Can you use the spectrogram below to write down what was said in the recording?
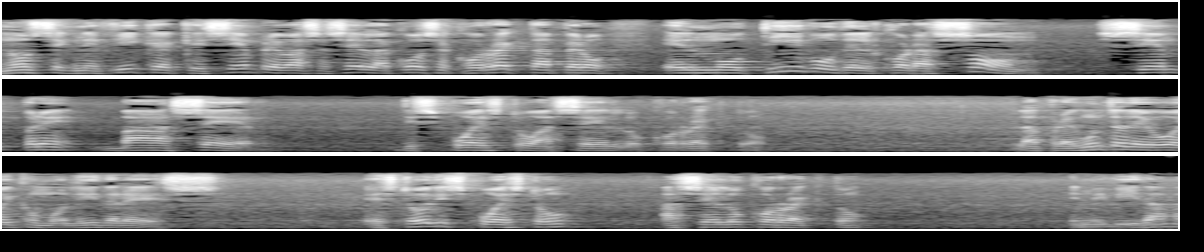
No significa que siempre vas a hacer la cosa correcta, pero el motivo del corazón siempre va a ser dispuesto a hacer lo correcto. La pregunta de hoy como líder es, ¿estoy dispuesto a hacer lo correcto en mi vida?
